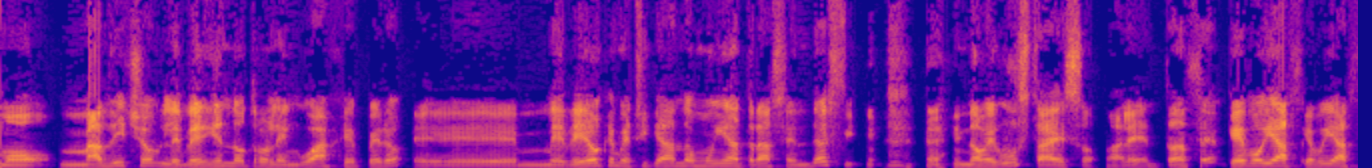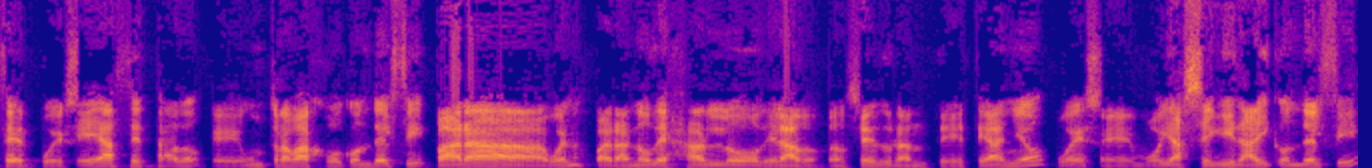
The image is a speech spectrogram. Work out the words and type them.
como me has dicho, le viendo otro lenguaje, pero eh, me veo que me estoy quedando muy atrás en Delphi. no me gusta eso, ¿vale? Entonces, ¿qué voy a, qué voy a hacer? Pues he aceptado eh, un trabajo con Delphi para, bueno, para no dejarlo de lado. Entonces, durante este año, pues eh, voy a seguir ahí con Delphi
